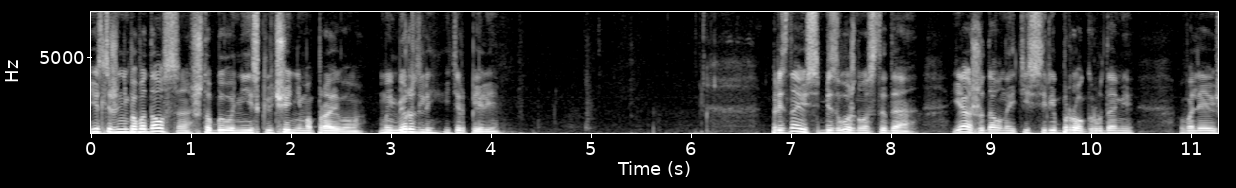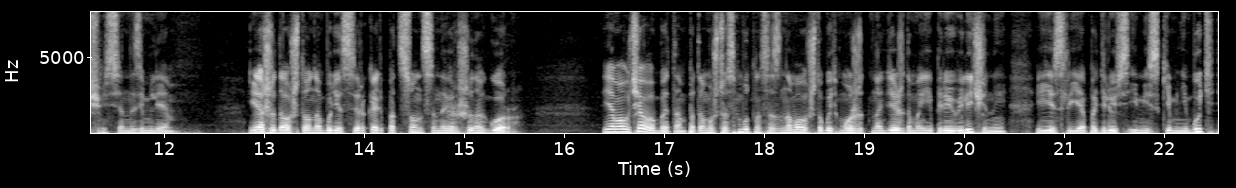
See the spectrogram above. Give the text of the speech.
если же не попадался, что было не исключением, а правилом, мы мерзли и терпели. Признаюсь без ложного стыда, я ожидал найти серебро грудами, валяющимся на земле. Я ожидал, что оно будет сверкать под солнцем на вершинах гор. Я молчал об этом, потому что смутно сознавал, что, быть может, надежды мои преувеличены, и если я поделюсь ими с кем-нибудь,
